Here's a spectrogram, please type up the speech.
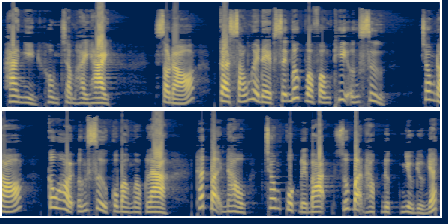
2022. Sau đó, cả 6 người đẹp sẽ bước vào vòng thi ứng xử. Trong đó, câu hỏi ứng xử của Bảo Ngọc là thất bại nào trong cuộc đời bạn giúp bạn học được nhiều điều nhất?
